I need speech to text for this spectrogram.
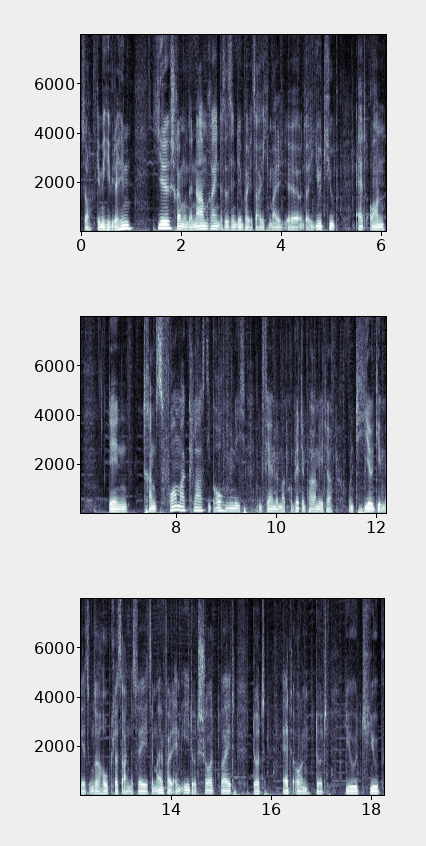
So, gehen wir hier wieder hin. Hier schreiben wir unseren Namen rein. Das ist in dem Fall jetzt, sage ich mal, äh, unser YouTube Add-on. Den Transformer Class, die brauchen wir nicht. Entfernen wir mal komplett den Parameter. Und hier geben wir jetzt unsere Hauptklasse an. Das wäre jetzt in meinem Fall me.shortbyte.addon.youtube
